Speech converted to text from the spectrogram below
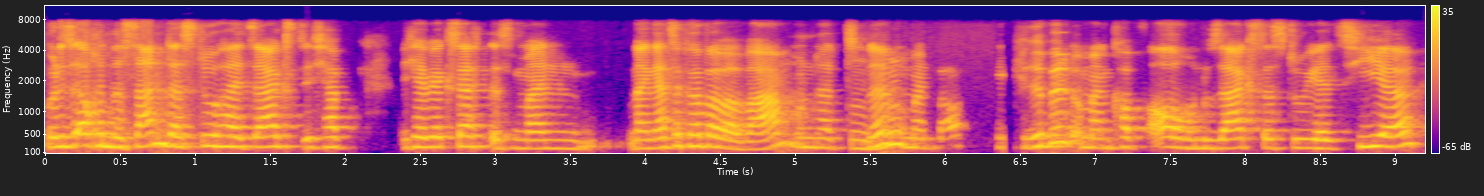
und es ist auch interessant, dass du halt sagst, ich habe ich habe ja gesagt, ist mein mein ganzer Körper war warm und hat ne, mhm. ne, und mein Bauch gekribbelt und mein Kopf auch und du sagst, dass du jetzt hier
